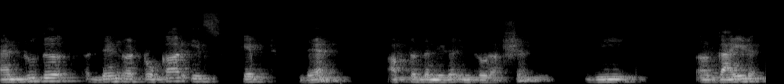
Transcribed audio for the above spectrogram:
and through the then a trocar is kept there after the needle introduction. The uh, guide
